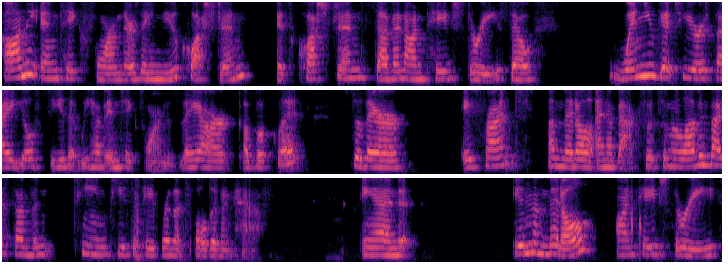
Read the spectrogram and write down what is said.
on the intake form, there's a new question. It's question seven on page three. So when you get to your site, you'll see that we have intake forms. They are a booklet. So they're a front, a middle, and a back. So it's an 11 by 17 piece of paper that's folded in half. And in the middle, on page three,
